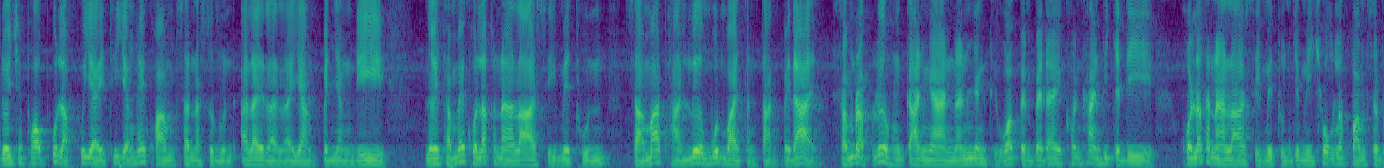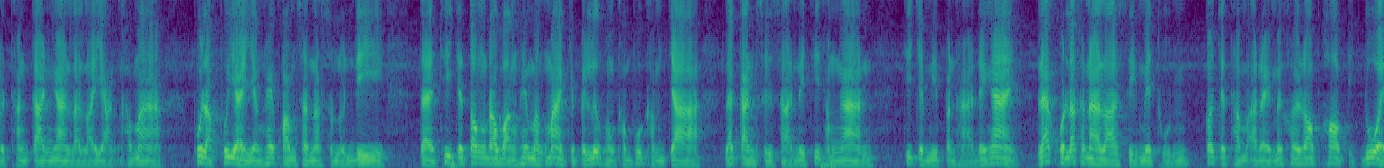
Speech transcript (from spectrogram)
โดยเฉพาะผู้หลักผู้ใหญ่ที่ยังให้ความสนับสนุนอะไรหลาย ๆ อย่างเป็นอย่างดีเลยทำให้คนลัคนาราศีเมถุน สามารถผ่านเรื่องวุ่นวายต่างๆ ไปได้สำหรับเรื่องของการงานนั้นยังถือว่าเป็นไปได้ค่อนข้างที่จะดี คนลัคนาราศีเมถุนจะมีโชคและความสำเร็จทางการงานหลายๆ อย่างเข้ามา ผู้หลักผู้ใหญ่ยังให้ความสนับสนุนดี แต่ที่จะต้องระวังให้มากๆ จะเป็นเรื่องของคำพูดคำจา และการสื่อสารในที่ทำงาน ที่จะมีปัญหาได้ง่าย และคนลัคนาราศีเมถุนก็จะทำอะไรไม่ค่อยรอบคอบอีกด้วย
